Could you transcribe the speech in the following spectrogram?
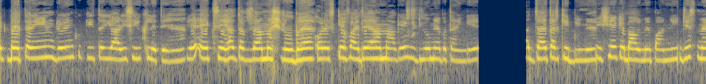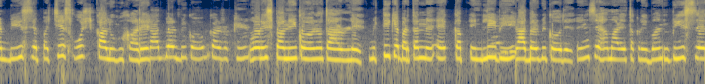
एक बेहतरीन ड्रिंक की तैयारी सीख लेते हैं। ये एक सेहत अफजा मशरूब है और इसके फ़ायदे हम आगे वीडियो में बताएँगे। अज्जाए तरकीबी में शीशे के बाउल में पानी, जिसमें 20 से 25 खुश्क आलू बुखारे रात भर भी कर रखें और इस पानी को उतार ले। मिट्टी के बर्तन में एक कप इमली भी रात भर भी दें। इनसे हमारे तकरीबन 20 से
